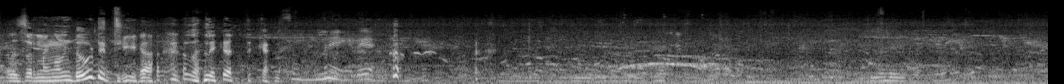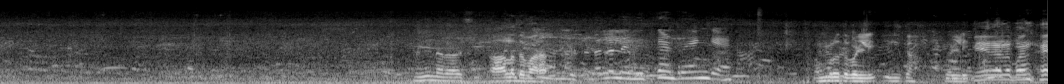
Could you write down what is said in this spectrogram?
ಅಲ್ಲ ಸರ್ ನಂಗೆ ಒಂದು ಡೌಟ್ ಇತ್ತು ಈಗ ಅಲ್ಲಿ ಗತ್ತಿ ಕಾಣ ಸುಮ್ಮನೆ ಇದೆ ಮೀನ ರಾಶಿ ಆಲದ ಮರ ಅಲ್ಲಲ್ಲಿ ನಿಂತ್ಕೊಂಡ್ರೆ ಹೆಂಗೆ ಅಮೃತ ಬಳ್ಳಿ ಇಲ್ಕ ಬಳ್ಳಿ ನೀರೆಲ್ಲ ಬಂದೆ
